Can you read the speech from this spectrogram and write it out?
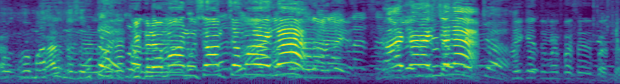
हो, चालू तिकडे. माणूस आमचा मारायला काय करायचं ठीक आहे तुम्ही बसा. बसा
